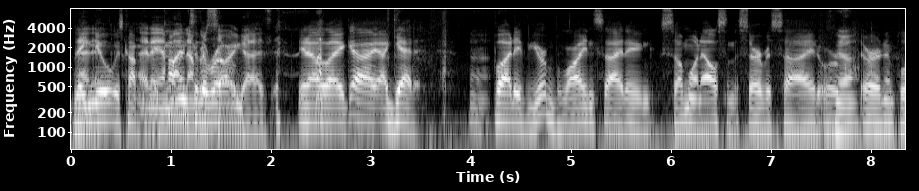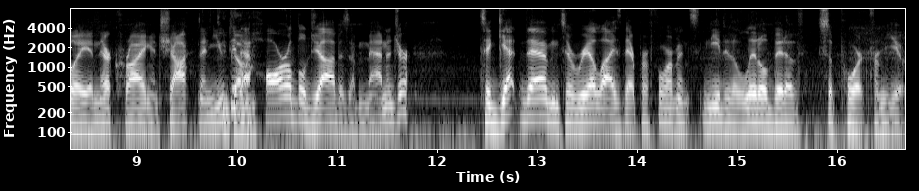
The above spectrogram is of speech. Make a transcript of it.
They I knew know. it was coming. I They didn't come my into number. the room, Sorry, guys. you know, like I, I get it. But if you're blindsiding someone else on the service side or, Yeah. or an employee and they're crying and shocked, then you did a horrible job as a manager to get them to realize their performance needed a little bit of support from you.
